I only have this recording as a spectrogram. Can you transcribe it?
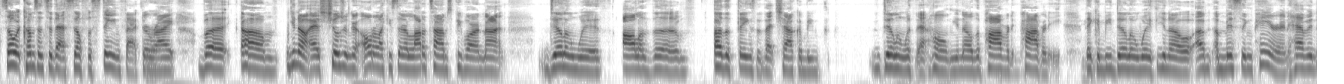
so it comes into that self-esteem factor, right? But um, you know, as children get older, like you said, a lot of times people are not dealing with all of the other things that that child could be dealing with at home you know the poverty poverty they could be dealing with you know a, a missing parent having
